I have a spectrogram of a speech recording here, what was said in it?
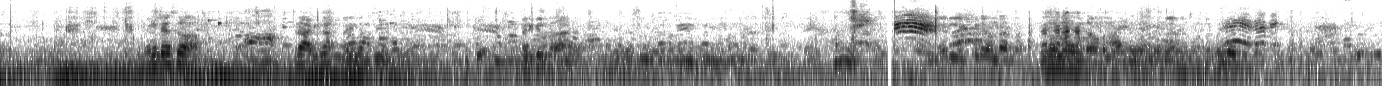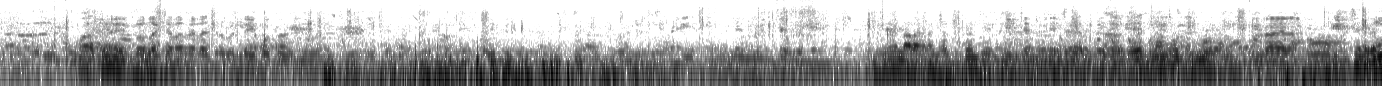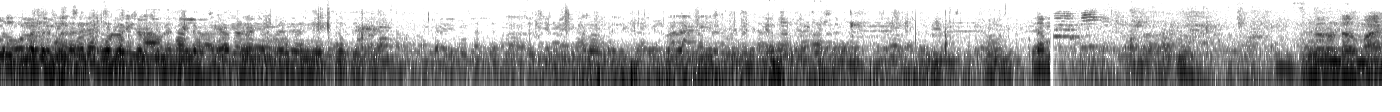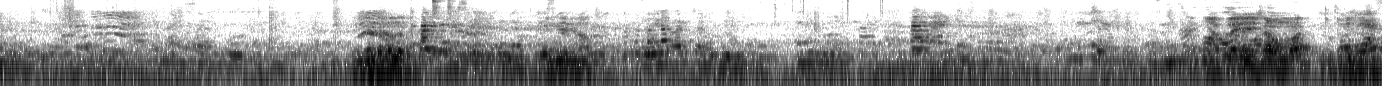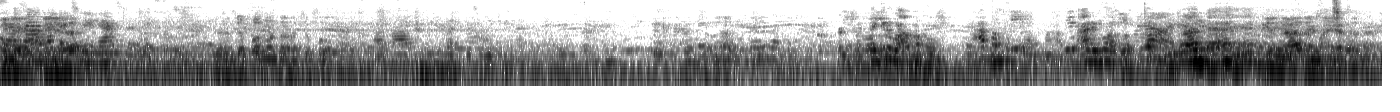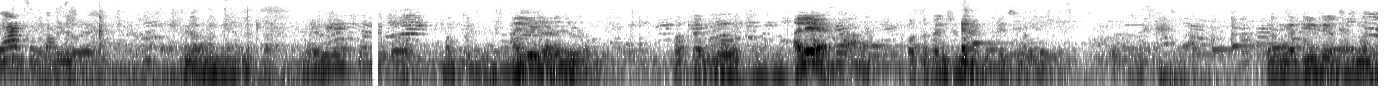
వెంకటేశ్వర రా, అడిగా, అడిగా. అడిగి రా. ఇక్కడే ఉండాలి ఇంకో లక్ష రెండు లక్షలు పెడితే అయిపోతుంది నలగరం కలుపుకొని మూడు మూడు లక్షలు వచ్చింది నీళ్ళు ఎవరు ఉంటారమ్మా ఏం చదివినావు ఈ అప్లై చేసినావమ్మా చుట్టూ లేదా ఏదో చెప్పమంటాను చెప్పు? అల్లి ఉన్నాడు చూడు? కొత్తకు అలీ కొత్త పెన్షన్ కొద్దిగా డీటెయిల్స్ అన్నమాట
